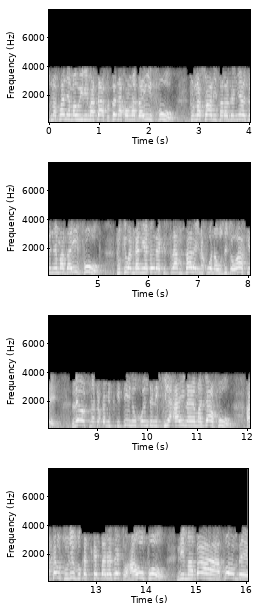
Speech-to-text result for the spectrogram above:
tunafanya mawili matatu tena kwa madhaifu tunaswali sala zenyewe zenye madhaifu. Tukiwa ndani ya dola ya Kiislamu sala inakuwa na uzito wake. Leo tunatoka misikitini huko nje ni kila aina ya machafu. Hata utulivu katika ibada zetu haupo. Ni mabaa pombe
